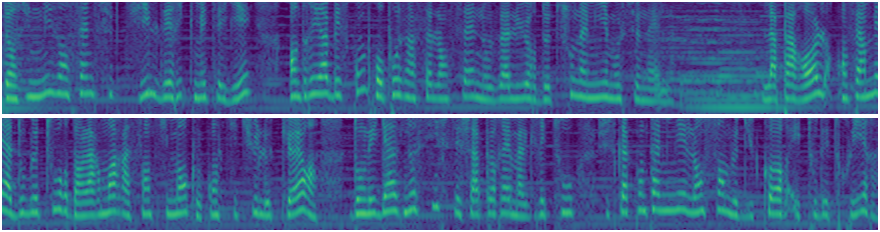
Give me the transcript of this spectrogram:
Dans une mise en scène subtile d'Éric Métayer, Andrea Bescon propose un seul en scène aux allures de tsunami émotionnel. La parole, enfermée à double tour dans l'armoire à sentiments que constitue le cœur, dont les gaz nocifs s'échapperaient malgré tout jusqu'à contaminer l'ensemble du corps et tout détruire,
